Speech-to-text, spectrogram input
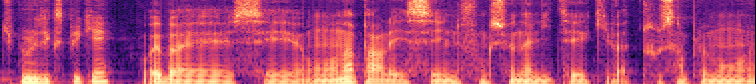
Tu peux nous expliquer? Oui, bah, on en a parlé, c'est une fonctionnalité qui va tout simplement euh,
